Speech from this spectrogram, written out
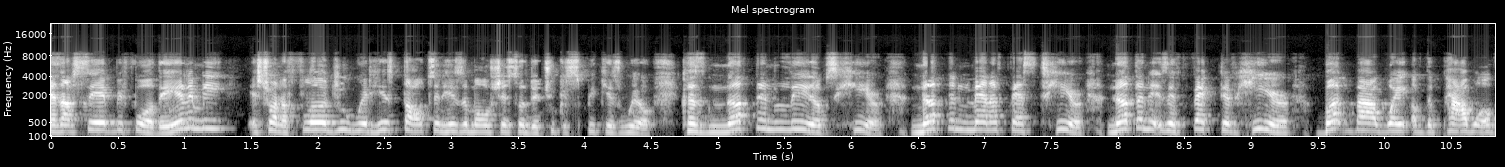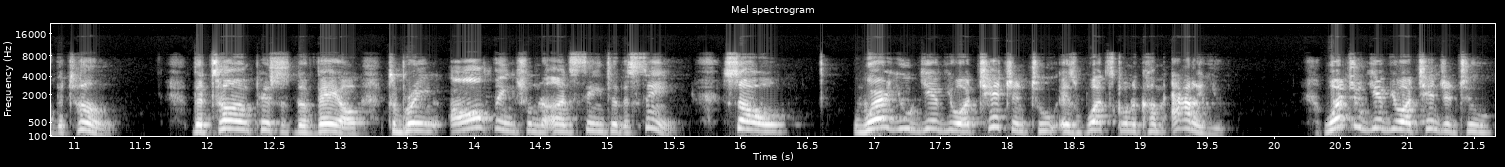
As I've said before, the enemy is trying to flood you with his thoughts and his emotions so that you can speak his will. Because nothing lives here, nothing manifests here, nothing is effective here, but by way of the power of the tongue. The tongue pierces the veil to bring all things from the unseen to the seen. So, where you give your attention to is what's going to come out of you. What you give your attention to,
